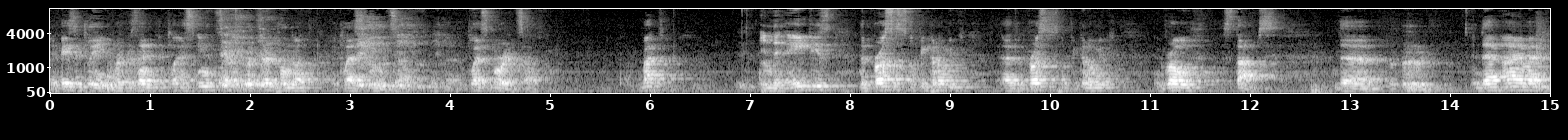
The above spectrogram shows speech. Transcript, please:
they basically represent a class in itself, but certainly not a class in itself, a class for itself. But in the 80s, the process of economic uh, the process of economic growth stops. The, the IMF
